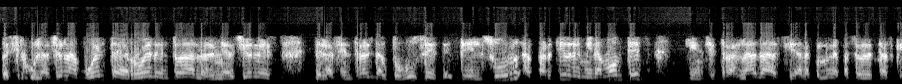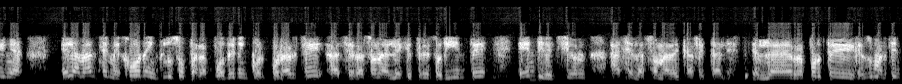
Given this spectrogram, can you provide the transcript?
pues circulación a vuelta de rueda en todas las inmediaciones de la central de autobuses del sur, a partir de Miramontes, quien se traslada hacia la colonia Paseo de Tasqueña, el avance mejora incluso para poder incorporarse hacia la zona del eje 3 Oriente en dirección hacia la zona de Cafetales. El eh, reporte Jesús Martín.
